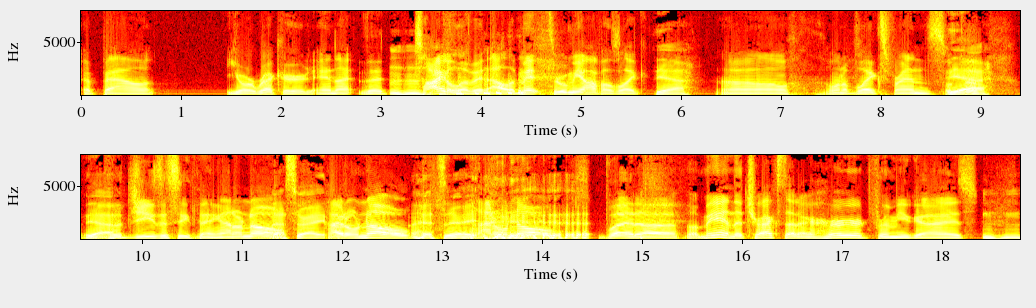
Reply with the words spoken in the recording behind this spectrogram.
about your record, and I, the Mm-hmm. title of it, I'll admit, threw me off. I was like, Yeah, oh, one of Blake's friends. with yeah, the, yeah. the Jesus-y thing. I don't know. That's right. I don't know. That's right. I don't know. but uh but man, the tracks that I heard from you guys, hmm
